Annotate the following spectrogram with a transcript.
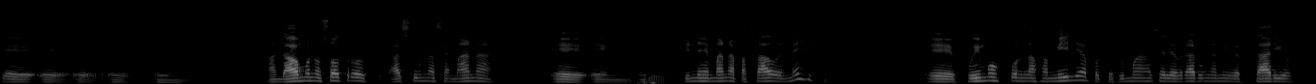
que eh, eh, eh, Andábamos nosotros hace una semana, en el fin de semana pasado en México. Fuimos con la familia porque fuimos a celebrar un aniversario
